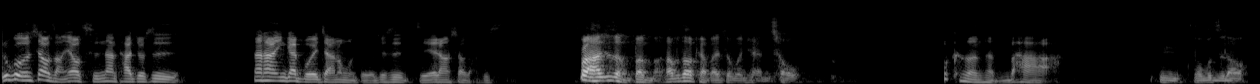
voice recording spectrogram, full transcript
如果校长要吃，那他就是，那他应该不会加那么多，就是直接让校长去死。不然他就是很笨嘛？他不知道漂白水闻起来很臭。不可能吧？嗯，我不知道。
